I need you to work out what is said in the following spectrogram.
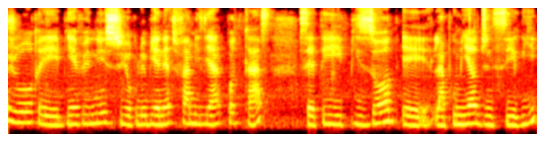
Bonjour et bienvenue sur le Bien-être familial podcast. Cet épisode est la première d'une série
